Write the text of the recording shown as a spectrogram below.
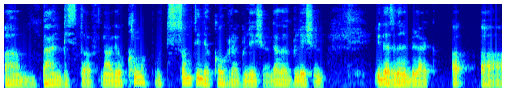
um, ban this stuff. Now they'll come up with something they call regulation. That regulation, you guys are going to be like, uh, uh,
